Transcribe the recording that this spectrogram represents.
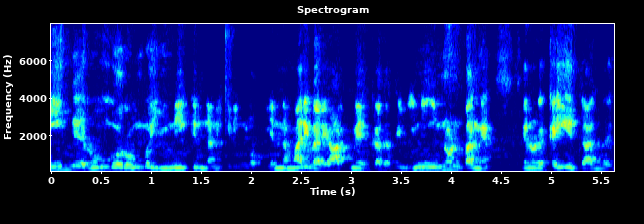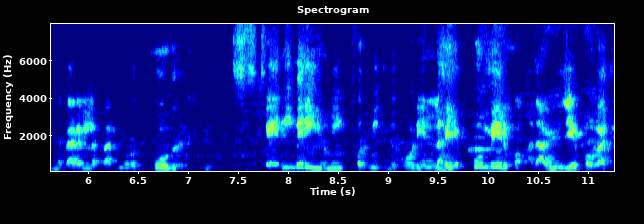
நீங்க ரொம்ப ரொம்ப யூனிக்னு நினைக்கிறீங்களோ என்ன மாதிரி வேற யாருக்குமே இருக்காது அப்படின்னு. நீங்க இன்னொன்னு பாருங்க. என்னோட கை இருக்கா அந்த இந்த விரல்ல பாருங்க. ஒரு கோடு இருக்கு. Very very unique for me இந்த கோடு எல்லாம் எப்பவுமே இருக்கும். அது அழிஞ்சே போகாது.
